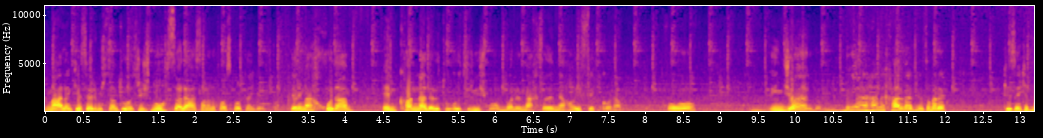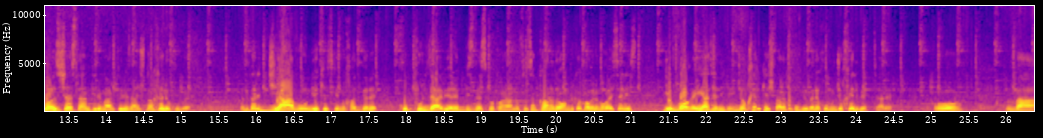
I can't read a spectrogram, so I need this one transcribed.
من الان کسایی میشتم تو اتریش 9 سال هستن پاسپورت نگرفتم یعنی من خودم امکان نداره تو اتریش به عنوان مقصد نهایی فکر کنم. خب؟ اینجا ببین همین خلوت مثلا برای کسایی که بازنشسته پیرمرد پیرزن شدن خیلی خوبه. ولی برای جوون یا کسی که می‌خواد بره خوب پول در بیاره business بکنه اصلا کانادا آمریکا قابل مقایسه نیست. یه واقعیت دیگه. اینجا خیلی کشور خوبیه ولی خوب اونجا خیلی بهتره. خب؟ و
